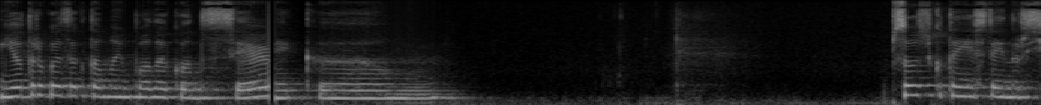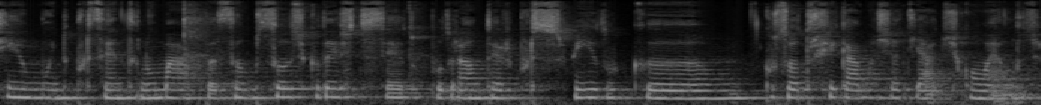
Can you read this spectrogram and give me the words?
e outra coisa que também pode acontecer é que um, Pessoas que têm esta energia muito presente no mapa são pessoas que desde cedo poderão ter percebido que, que os outros ficavam chateados com elas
